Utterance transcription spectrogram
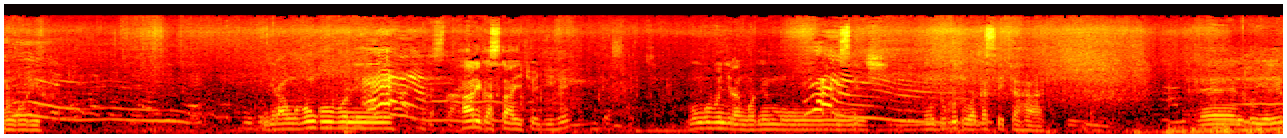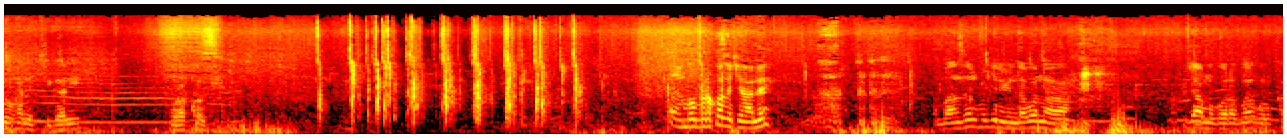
inguriro. Ngira ngo ubu ngubu ni hari gasayi icyo gihe. Ubu ngubu ngira ngo ni mu mudugudu wa gaseke ahari. Eh, ntuye rero hano i kigali murakoze. Mbo murakoze cyane. Mbanze mvugire ibi ndabona byamugora guhaguruka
